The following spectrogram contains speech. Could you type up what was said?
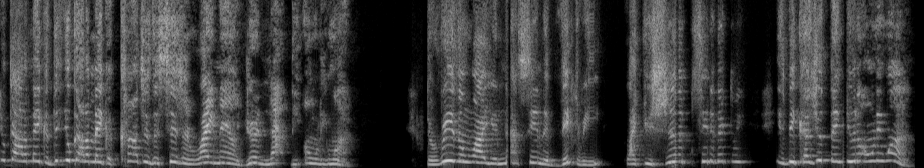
You gotta make a you gotta make a conscious decision right now. You're not the only one. The reason why you're not seeing the victory like you should see the victory is because you think you're the only one.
